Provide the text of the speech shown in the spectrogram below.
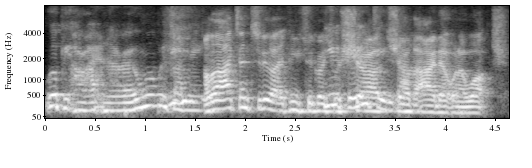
We'll be all right on our own, won't we, Johnny? Although I tend to do that if you two go into a show, do show that. that I don't want to watch.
